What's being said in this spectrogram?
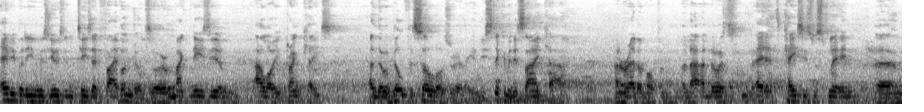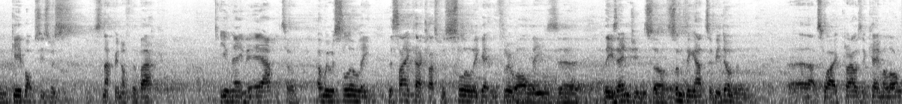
everybody was using TZ500s. They were a magnesium alloy crankcase, and they were built for solos really. And you stick them in a sidecar and rev them up, and, and, that, and there was uh, cases were splitting, um, gearboxes were snapping off the back you name it, it happened to them. And we were slowly, the sidecar class was slowly getting through all these uh, these engines, so something had to be done. And uh, that's why Krauser came along,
